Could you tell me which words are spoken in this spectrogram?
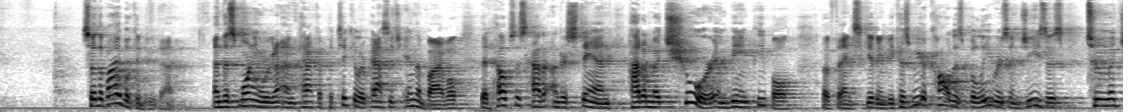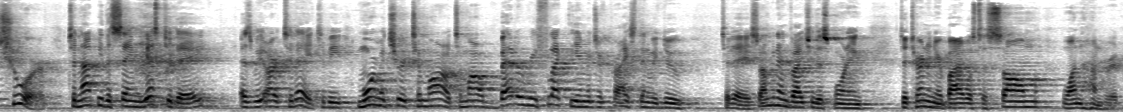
So the Bible can do that. And this morning we're going to unpack a particular passage in the Bible that helps us how to understand how to mature in being people of thanksgiving because we are called as believers in Jesus to mature, to not be the same yesterday as we are today, to be more mature tomorrow, tomorrow better reflect the image of Christ than we do today. So I'm going to invite you this morning to turn in your Bibles to Psalm 100.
